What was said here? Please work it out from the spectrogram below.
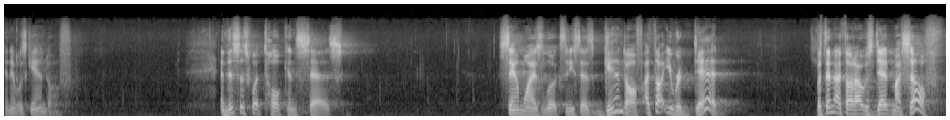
And it was Gandalf. And this is what Tolkien says. Samwise looks and he says, Gandalf, I thought you were dead. But then I thought I was dead myself.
